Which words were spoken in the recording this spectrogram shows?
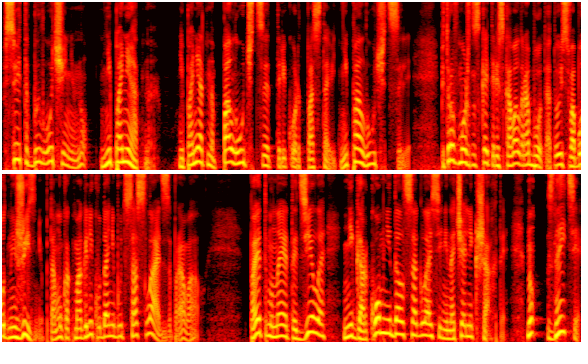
все это было очень, ну, непонятно. Непонятно, получится этот рекорд поставить, не получится ли. Петров, можно сказать, рисковал работой, а то и свободной жизнью, потому как могли куда-нибудь сослать за провал. Поэтому на это дело ни горком не дал согласия, ни начальник шахты. Ну, знаете,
